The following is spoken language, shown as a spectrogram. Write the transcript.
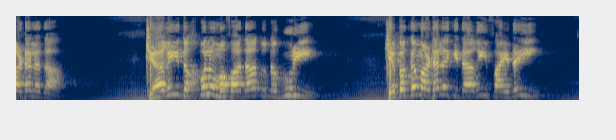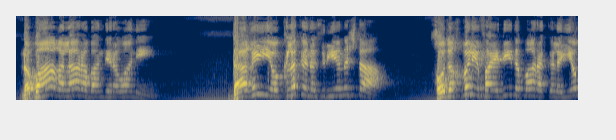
غډل ده چې هغه د خپل مفاداتو ته ګوري چې په کوم ډله کې دا غي فائدې نو په هغه لار باندې رواني دا غي یو کلک نظریه نشتا خو د خپل فائدې د پاره کله یو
